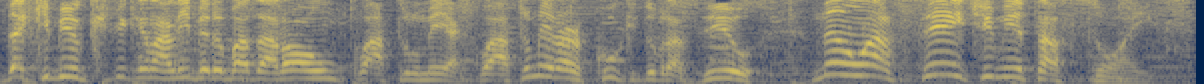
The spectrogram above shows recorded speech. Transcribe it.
Duck Bill que fica na Líbero Badaró 1464, o melhor cookie do Brasil. Não aceite imitações.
